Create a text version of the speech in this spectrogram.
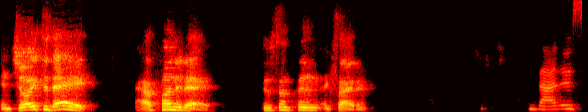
enjoy today. Have fun today. Do something exciting. That is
